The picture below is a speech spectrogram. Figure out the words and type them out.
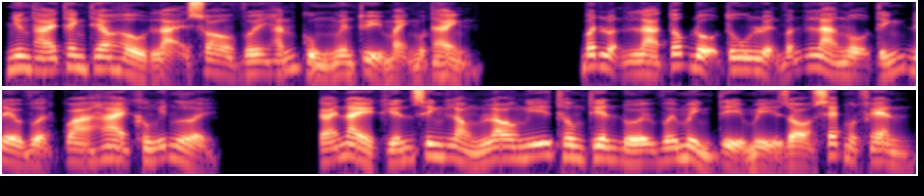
Nhưng thái thanh theo hầu lại so với hắn cùng nguyên thủy mạnh một thành. Bất luận là tốc độ tu luyện vẫn là ngộ tính đều vượt qua hai không ít người. Cái này khiến sinh lòng lo nghĩ thông thiên đối với mình tỉ mỉ dò xét một phen,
